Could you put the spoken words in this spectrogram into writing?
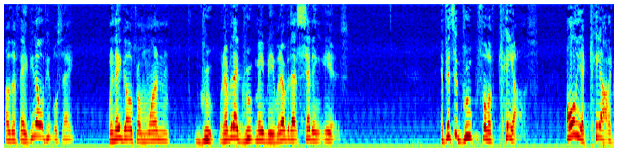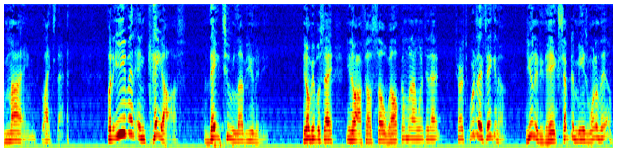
of the faith. You know what people say? When they go from one group, whatever that group may be, whatever that setting is, if it's a group full of chaos, only a chaotic mind likes that. But even in chaos, they too love unity. You know, people say, you know, I felt so welcome when I went to that church. What are they thinking of? Unity. They accepted me as one of them.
